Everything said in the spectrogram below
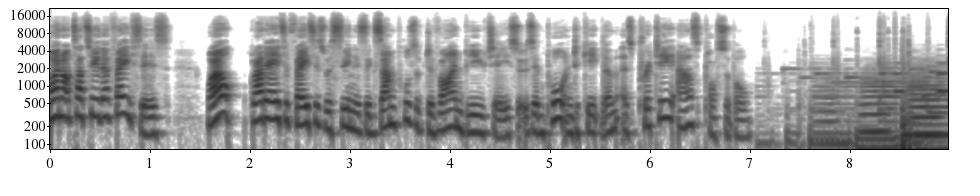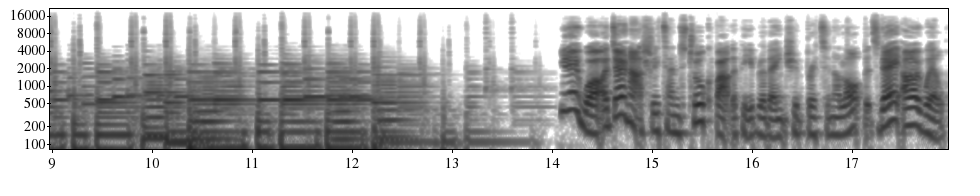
Why not tattoo their faces? Well, gladiator faces were seen as examples of divine beauty, so it was important to keep them as pretty as possible. You know what? I don't actually tend to talk about the people of ancient Britain a lot, but today I will.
